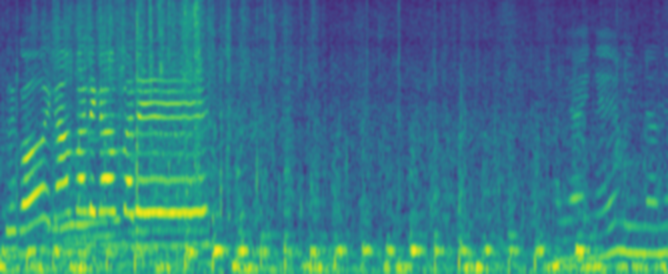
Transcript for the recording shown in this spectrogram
すごい。頑張れ頑張れ。早いねみんなね。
